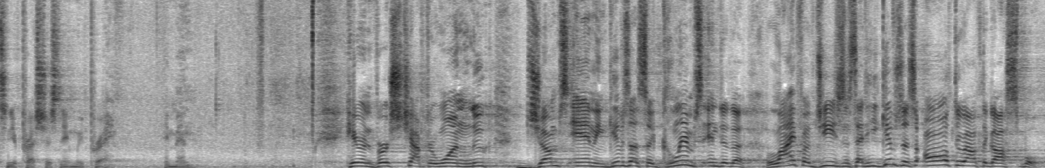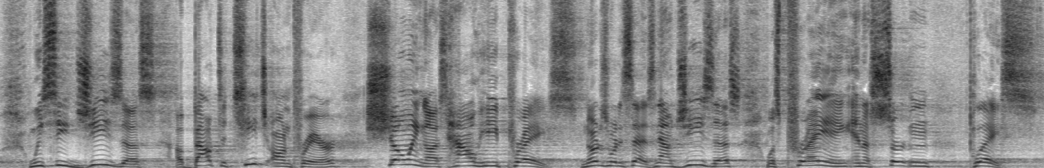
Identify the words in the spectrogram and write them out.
It's in your precious name we pray. Amen. Here in verse chapter 1, Luke jumps in and gives us a glimpse into the life of Jesus that he gives us all throughout the gospel. We see Jesus about to teach on prayer, showing us how he prays. Notice what it says. Now, Jesus was praying in a certain place.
